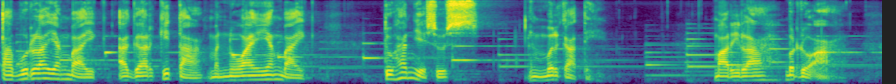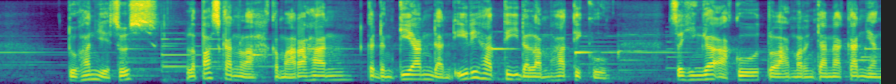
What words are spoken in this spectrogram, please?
taburlah yang baik agar kita menuai yang baik. Tuhan Yesus memberkati. Marilah berdoa. Tuhan Yesus, lepaskanlah kemarahan, kedengkian, dan iri hati dalam hatiku, sehingga aku telah merencanakan yang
